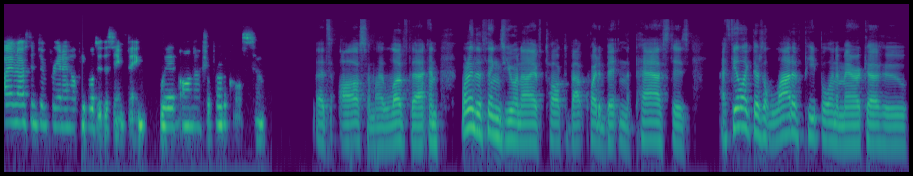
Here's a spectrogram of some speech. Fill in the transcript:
I am now symptom free, and I help people do the same thing with all natural protocols. So that's awesome. I love that. And one of the things you and I have talked about quite a bit in the past is I feel like there's a lot of people in America who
